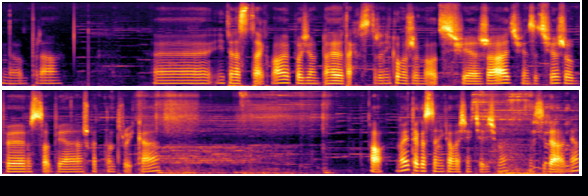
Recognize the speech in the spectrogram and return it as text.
Dobra. Eee, I teraz tak, mamy poziom, e, tak, stronniku możemy odświeżać, więc odświeżyłbym sobie na przykład tą trójkę. O, no i tego stronnika właśnie chcieliśmy, więc idealnie.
